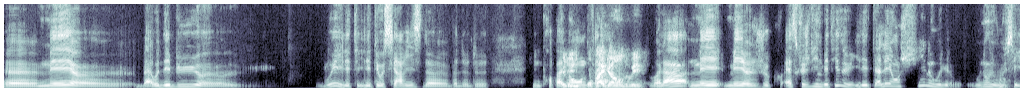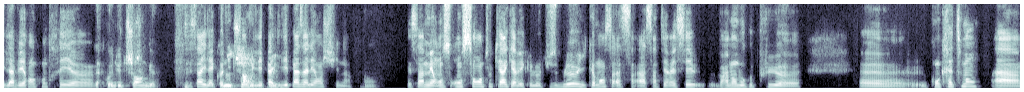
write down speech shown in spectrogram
Euh, mais euh, bah, au début, euh, oui, il était, au service de, bah, de, d'une propagande. propagande, oui. Voilà, mais, mais je, est-ce que je dis une bêtise? Il est allé en Chine ou, ou non ou Il avait rencontré. Il a connu Chang. C'est ça, il a connu Chang. Il n'est pas, pas allé en Chine. C'est ça, mais on, on, sent en tout cas qu'avec le Lotus Bleu, il commence à, à s'intéresser vraiment beaucoup plus concrètement à,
